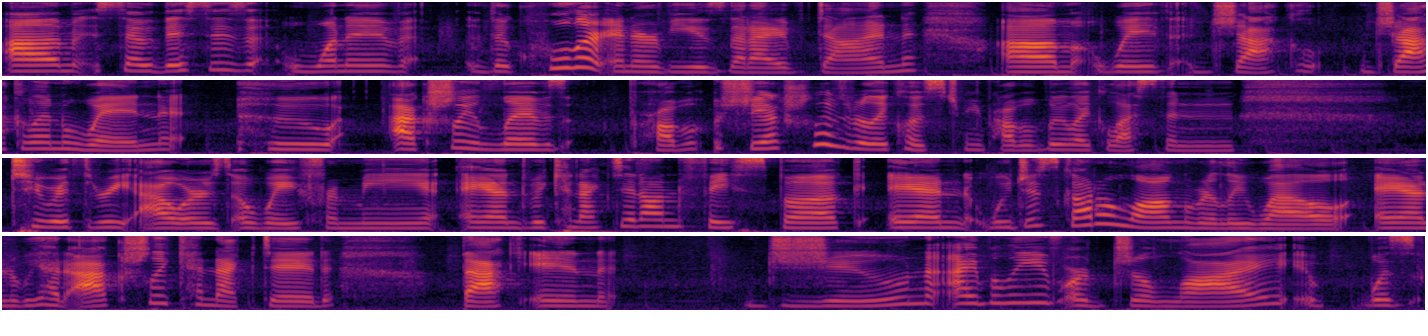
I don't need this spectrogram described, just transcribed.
Um, so this is one of the cooler interviews that I've done um, with Jack- Jacqueline Wynn, who actually lives probably she actually lives really close to me, probably like less than two or three hours away from me and we connected on Facebook and we just got along really well and we had actually connected back in June, I believe, or July. It was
